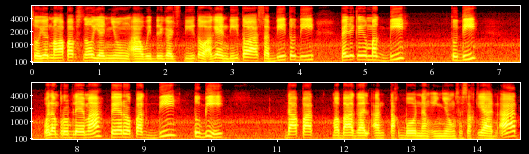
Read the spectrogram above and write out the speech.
So, yun mga paps, no? Yan yung uh, with regards dito. Again, dito ah, sa B to D, pwede kayong mag B to D, walang problema. Pero pag D to B, dapat mabagal ang takbo ng inyong sasakyan. At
